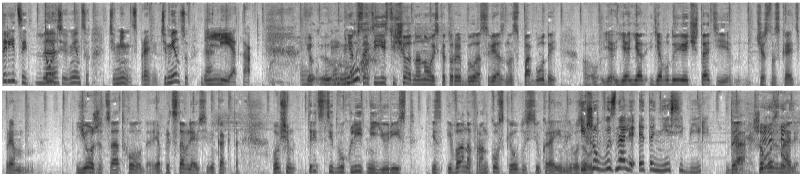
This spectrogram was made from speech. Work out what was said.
30, Да. то тюменцу, тюменец, правильно, тюменцу Да. лето. Э, У меня, кстати, есть еще одна новость, которая была связана с погодой. Э, Я, я, я, я буду ее читать и, честно сказать, прям ежиться от холода. Я представляю себе, как это. В общем, 32-летний юрист из Ивано-Франковской области Украины. Его И зовут... чтобы вы знали, это не Сибирь. Да, чтобы вы знали.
